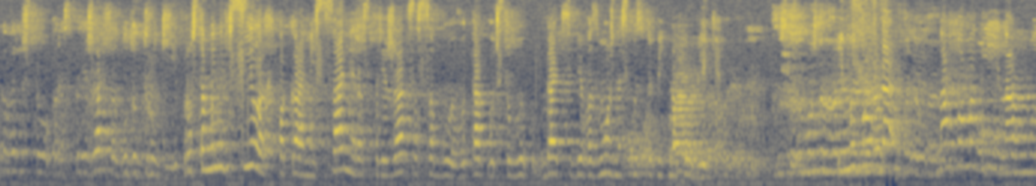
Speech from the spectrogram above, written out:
Говорит, что распоряжаться будут другие. Просто мы не в силах пока мест сами распоряжаться собой. Вот так вот, чтобы дать себе возможность выступить на публике. И мы просто, нам помогли, нам,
